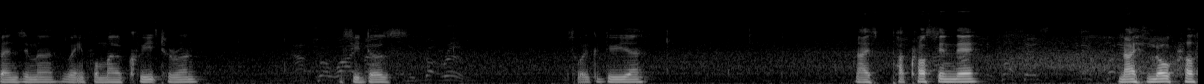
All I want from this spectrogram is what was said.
Benzema waiting for Malcuit to run. If he does, that's what he could do, yeah. Nice cross in there. Nice low cross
